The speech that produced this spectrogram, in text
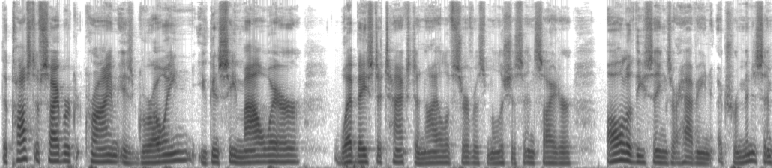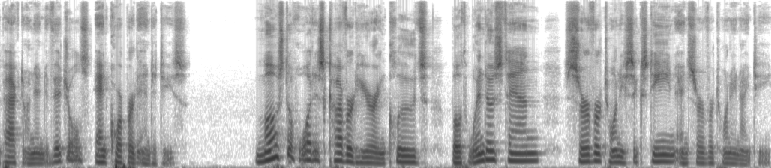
The cost of cybercrime is growing. You can see malware, web based attacks, denial of service, malicious insider. All of these things are having a tremendous impact on individuals and corporate entities. Most of what is covered here includes both Windows 10, Server 2016, and Server 2019.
